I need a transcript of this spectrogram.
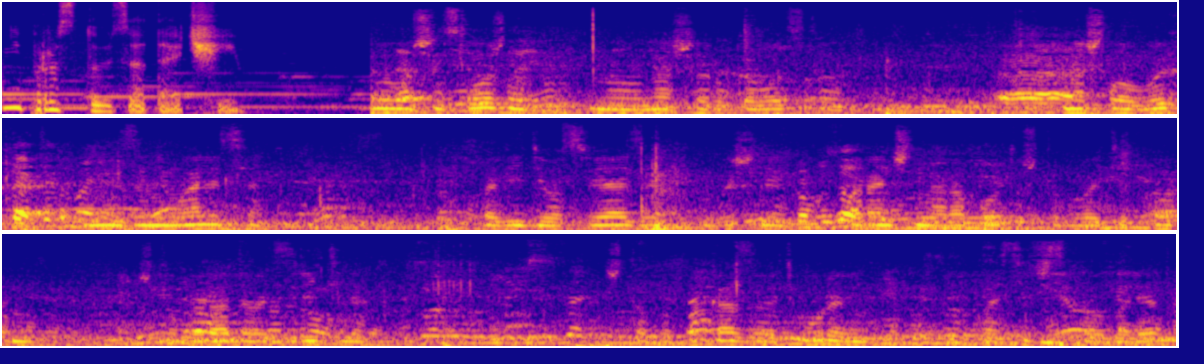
непростой задачей. Было очень сложно, но наше руководство нашло выход. Мы занимались по видеосвязи, вышли пораньше на работу, чтобы войти в форму чтобы радовать зрителя, чтобы показывать уровень классического балета.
